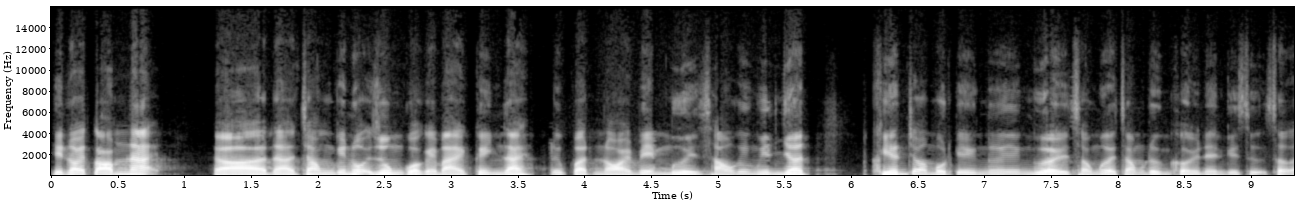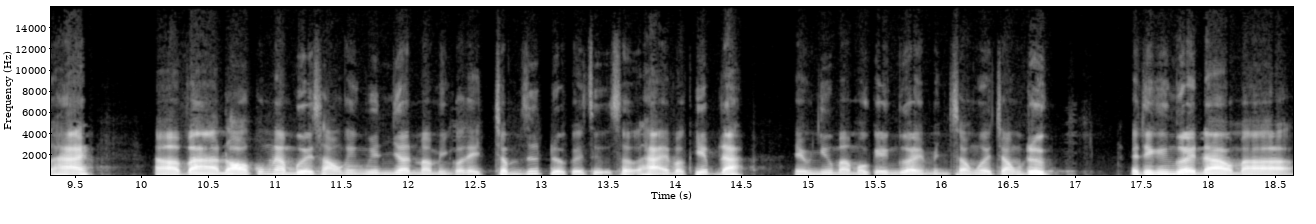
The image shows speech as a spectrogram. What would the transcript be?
Thì nói tóm lại à, là trong cái nội dung của cái bài kinh này Đức Phật nói về 16 cái nguyên nhân khiến cho một cái người sống ở trong rừng khởi lên cái sự sợ hãi. À, và đó cũng là 16 cái nguyên nhân mà mình có thể chấm dứt được cái sự sợ hãi và khiếp đảm nếu như mà một cái người mình sống ở trong rừng thì cái người nào mà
